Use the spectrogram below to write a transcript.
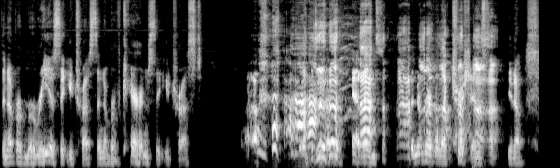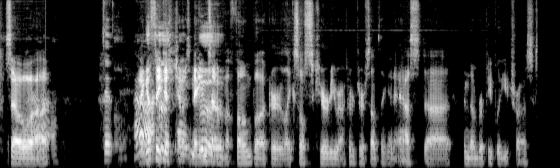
the number of Marias that you trust, the number of Karens that you trust, Evans, the number of electricians, you know? So, uh, Did- I guess they just chose names out of a phone book or like social security records or something and asked uh, the number of people you trust.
